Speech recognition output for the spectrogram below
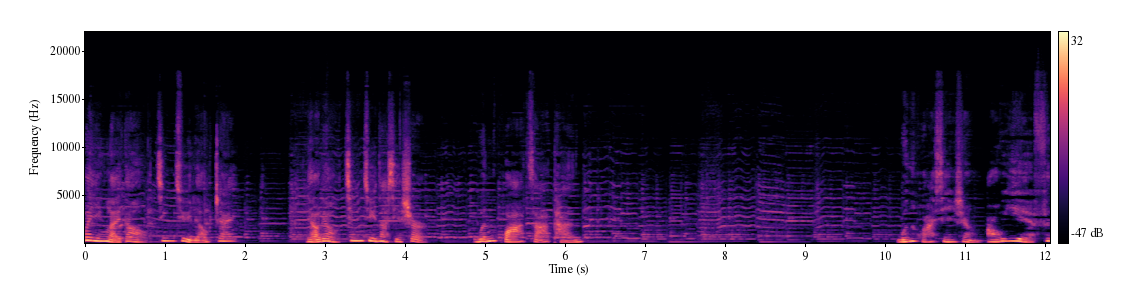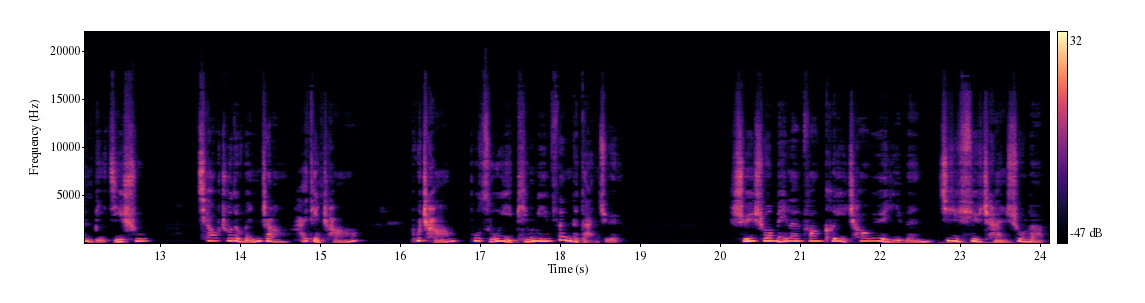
欢迎来到京剧聊斋，聊聊京剧那些事儿，文华杂谈。文华先生熬夜奋笔疾书，敲出的文章还挺长，不长不足以平民愤的感觉。谁说梅兰芳可以超越一文？继续阐述了，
